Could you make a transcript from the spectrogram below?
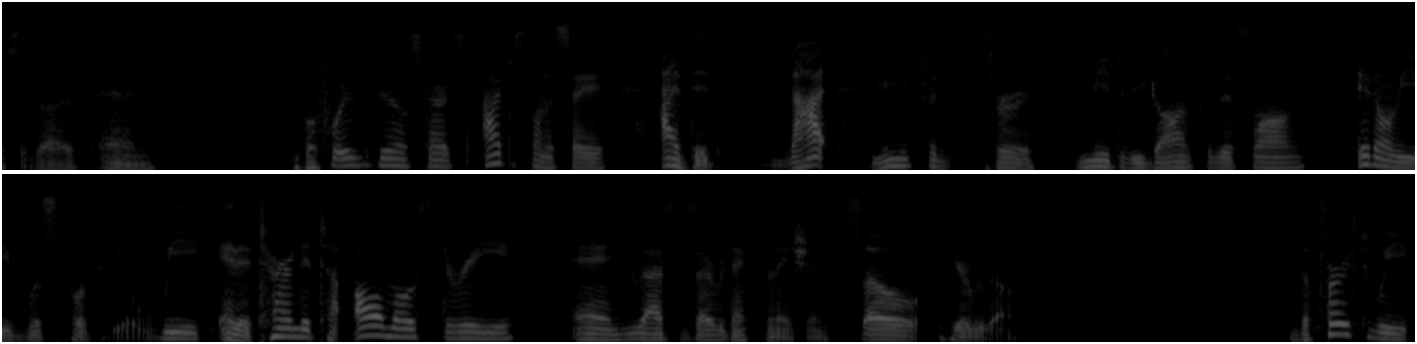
up guys, and before this video starts, I just want to say I did not mean for for me to be gone for this long. It only was supposed to be a week, and it turned into almost three, and you guys deserve an explanation. So here we go. The first week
